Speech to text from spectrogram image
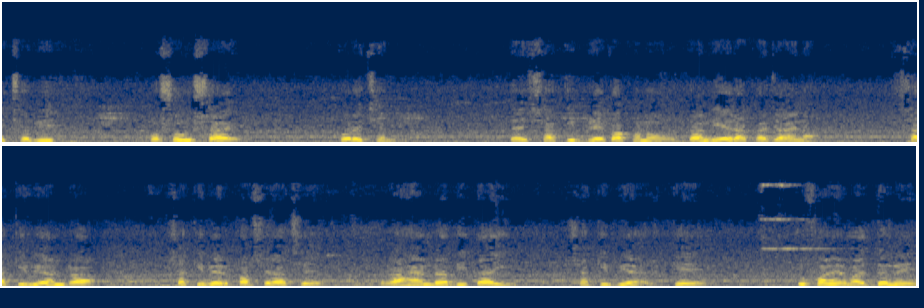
এ ছবির প্রশংসায় করেছেন। তাই সাকিবরে কখনো দাঁড়িয়ে রাখা যায় না। সাকিবিয়ানরা সাকিবের পাশে আছে। রাহানরা বিতাই সাকিবিয়ানকে তুফানের মাধ্যমে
